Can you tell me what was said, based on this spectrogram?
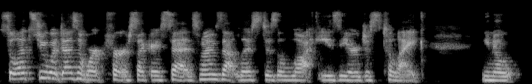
So let's do what doesn't work first. Like I said, sometimes that list is a lot easier just to like, you know,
